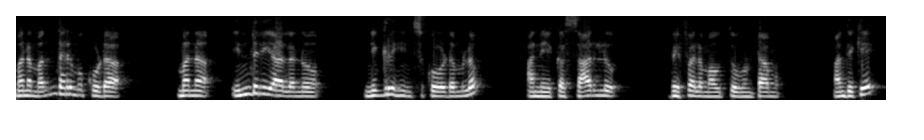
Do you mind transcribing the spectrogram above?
మనమందరము కూడా మన ఇంద్రియాలను నిగ్రహించుకోవడంలో అనేక సార్లు విఫలమవుతూ ఉంటాము. అందుకే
